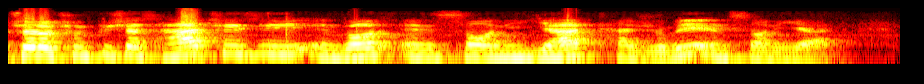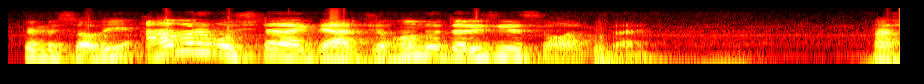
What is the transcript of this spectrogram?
چرا؟ چون پیش از هر چیزی انگار انسانیت تجربه انسانیت به مسابقه امر مشترک در جهان رو داره زیر سوال می‌بره. پس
